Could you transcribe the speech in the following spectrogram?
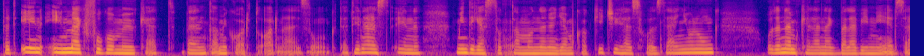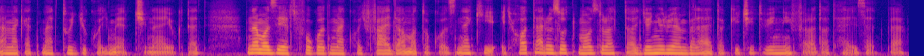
Tehát én, én megfogom őket bent, amikor tornázunk. Tehát én, ezt, én mindig ezt szoktam mondani, hogy amikor a kicsihez hozzányúlunk, oda nem kellenek belevinni érzelmeket, mert tudjuk, hogy miért csináljuk. Tehát nem azért fogod meg, hogy fájdalmat okoz neki, egy határozott mozdulattal gyönyörűen be lehet a kicsit vinni feladathelyzetbe.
